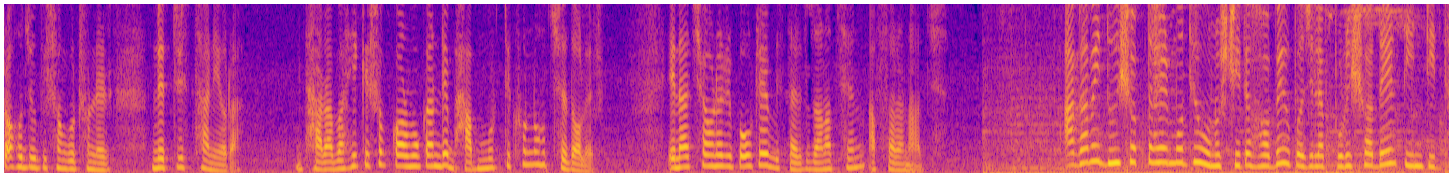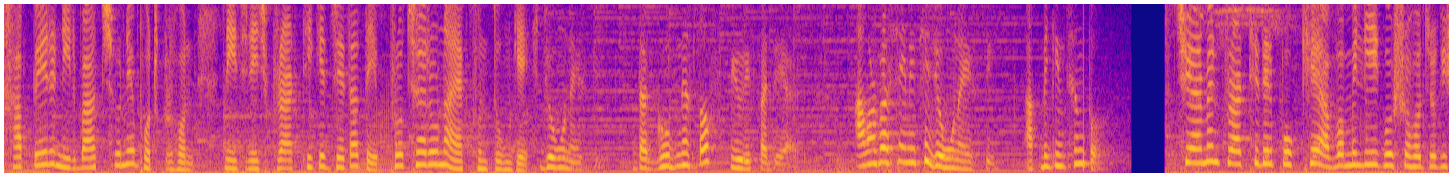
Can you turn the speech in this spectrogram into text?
সহযোগী সংগঠনের নেতৃস্থানীয়রা। ধারাবাহিক এসব কর্মকাণ্ডে ভাবমূর্তি ক্ষুণ্ণ হচ্ছে দলের। এনায়ত শাওনের রিপোর্টে বিস্তারিত জানাচ্ছেন আফসারা নাজ আগামী দুই সপ্তাহের মধ্যে অনুষ্ঠিত হবে উপজেলা পরিষদের তিনটি ধাপের নির্বাচনে ভোটগ্রহণ। নিজ নিজ প্রার্থীকে জেতাতে প্রচারণা এখন তুঙ্গে। যমুনা ইস্তি the goodness of purified air. আমার বাসায় এনেছি যমুনা ইস্তি আপনি কিনছেন তো? চেয়ারম্যান প্রার্থীদের পক্ষে আওয়ামী লীগ ও সহযোগী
